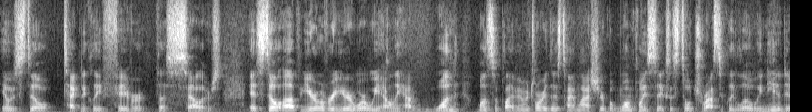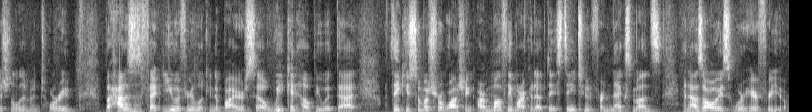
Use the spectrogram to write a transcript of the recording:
it would still technically favor the sellers. It's still up year over year where we only had one month supply of inventory this time last year, but 1.6 is still drastically low. We need additional inventory. But how does this affect you if you're looking to buy or sell? We can help you with that. Thank you so much for watching our monthly market update. Stay tuned for next month's, and as always, we're here for you.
